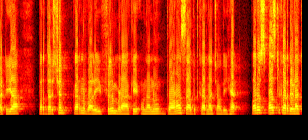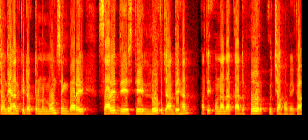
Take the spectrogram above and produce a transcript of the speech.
ਘਟੀਆ ਪ੍ਰਦਰਸ਼ਨ ਕਰਨ ਵਾਲੀ ਫਿਲਮ ਬਣਾ ਕੇ ਉਹਨਾਂ ਨੂੰ ਬੌਣਾ ਸਾਬਤ ਕਰਨਾ ਚਾਹੁੰਦੀ ਹੈ। ਪਰ ਉਹ ਸਪਸ਼ਟ ਕਰ ਦੇਣਾ ਚਾਹੁੰਦੇ ਹਨ ਕਿ ਡਾਕਟਰ ਮਨਮੋਹਨ ਸਿੰਘ ਬਾਰੇ ਸਾਰੇ ਦੇਸ਼ ਦੇ ਲੋਕ ਜਾਣਦੇ ਹਨ। ਅਤੇ ਉਹਨਾਂ ਦਾ ਕੱਦ ਹੋਰ ਉੱਚਾ ਹੋਵੇਗਾ।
